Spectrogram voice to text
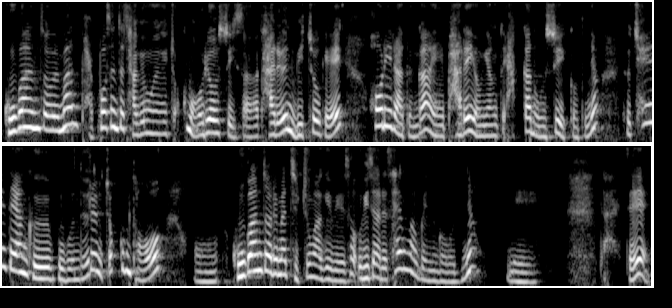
고관절만 100% 작용하기 조금 어려울 수 있어요. 다른 위쪽에 허리라든가 이 발의 영향도 약간 올 수 있거든요. 그래서 최대한 그 부분들을 조금 더 어, 고관절에만 집중하기 위해서 의자를 사용하고 있는 거거든요. 네. 자, 이제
